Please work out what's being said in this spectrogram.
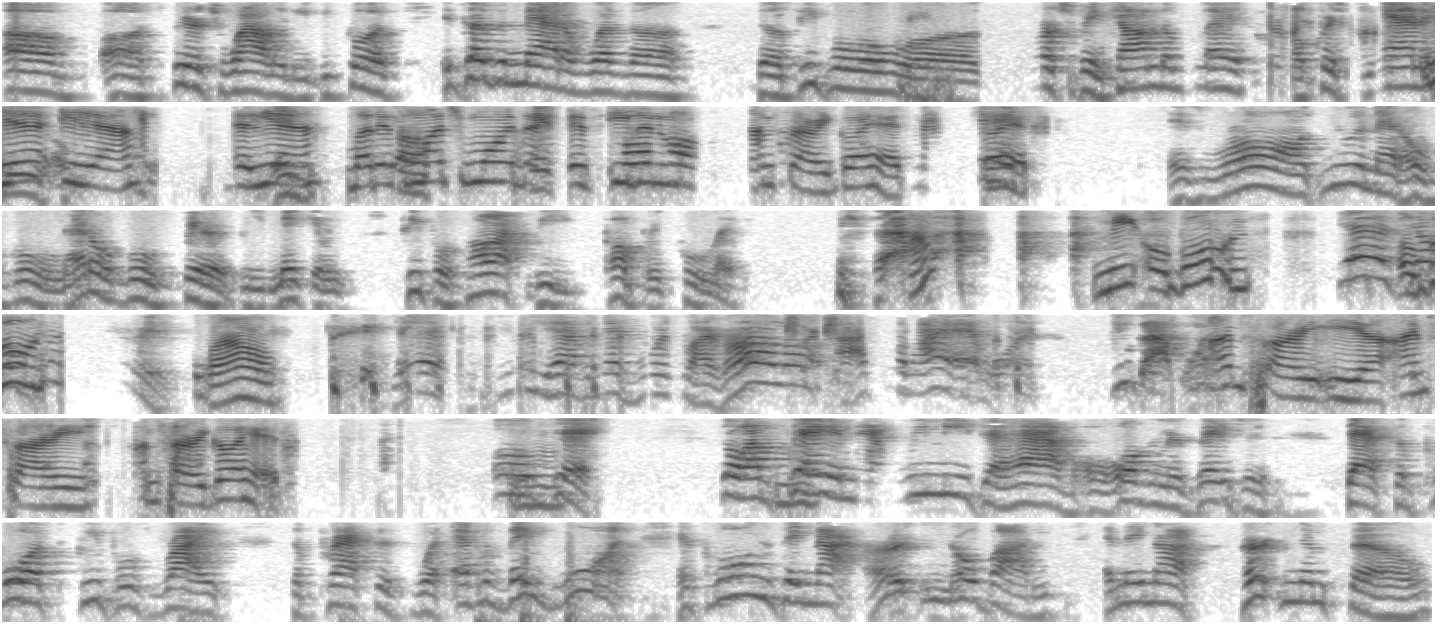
of uh, spirituality because it doesn't matter whether the people were worshiping Candomblé or Christianity. Yeah, or, yeah, uh, yeah. but it's much more than it's, it's even. More, I'm sorry. Go ahead. Go ahead. It's wrong. You and that Ogun, that Ogun spirit be making people's heart be pumping Kool-Aid. huh? Me Ogun. Yes, Ogun. Wow. yes, you be having that voice like, oh Lord, I thought I had one. You got one. I'm sorry, Iya. I'm sorry. I'm sorry. Go ahead. Okay. Mm-hmm. So I'm mm-hmm. saying that we need to have an organization that supports people's right to practice whatever they want, as long as they're not hurting nobody and they're not hurting themselves,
